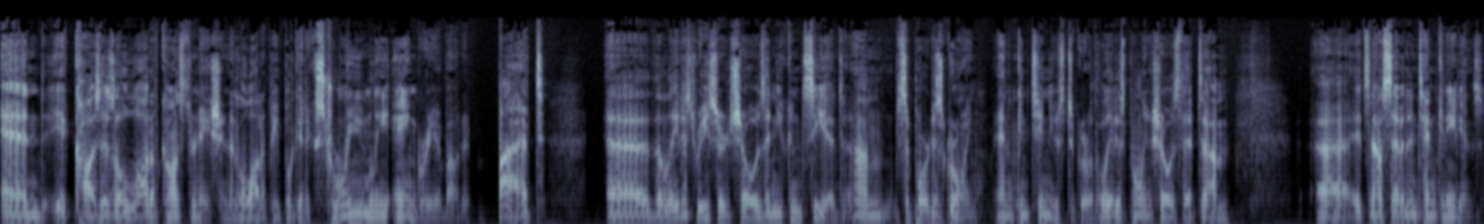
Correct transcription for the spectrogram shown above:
and it causes a lot of consternation, and a lot of people get extremely angry about it. But uh, the latest research shows, and you can see it, um, support is growing and continues to grow. The latest polling shows that um, uh, it's now 7 in 10 Canadians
